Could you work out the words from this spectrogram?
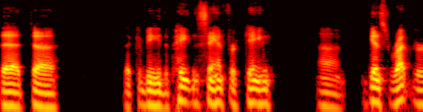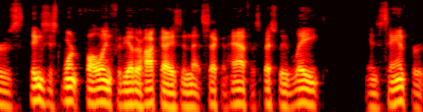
that uh, that could be the Payton Sandfort game uh, against Rutgers. Things just weren't falling for the other Hawkeyes in that second half, especially late. And Sandfort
